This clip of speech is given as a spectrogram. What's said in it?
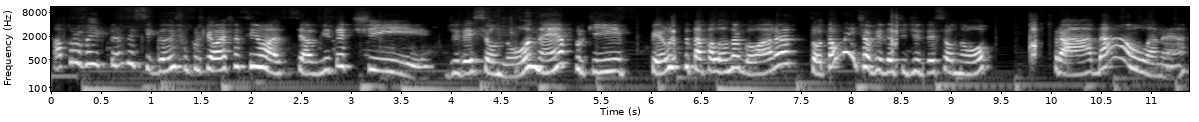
Aproveitando esse gancho, porque eu acho assim, ó, se a vida te direcionou, né? Porque pelo que você tá falando agora, totalmente a vida te direcionou para dar aula, né?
